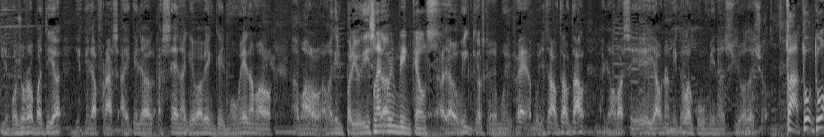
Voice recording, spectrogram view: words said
i després ho repetia, i aquella frase, ai, aquella escena que va haver en aquell moment amb, el, amb, el, amb aquell periodista... L'Edwin Winkels. Allò, Winkels, que és molt fea, vull tal, tal, tal, allò va ser ja una mica la culminació d'això. Clar, tu, tu,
